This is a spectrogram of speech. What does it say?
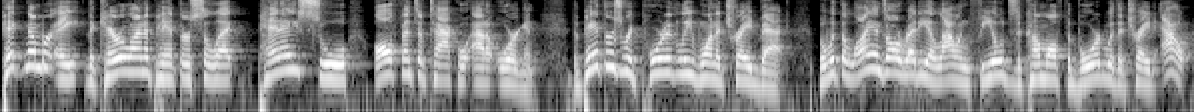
Pick number 8, the Carolina Panthers select Penei Sewell, offensive tackle out of Oregon. The Panthers reportedly want a trade back, but with the Lions already allowing Fields to come off the board with a trade out,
